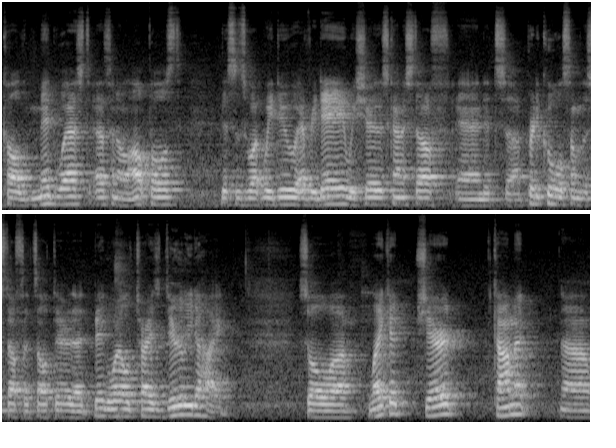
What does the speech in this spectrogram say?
called Midwest Ethanol Outpost. This is what we do every day. We share this kind of stuff and it's uh, pretty cool some of the stuff that's out there that Big Oil tries dearly to hide. So uh, like it, share it, comment. Uh,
